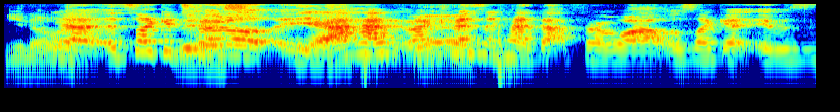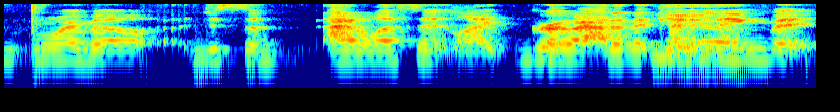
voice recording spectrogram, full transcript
you know, like, yeah, it's like a this. total. Yeah. I had my Yeah. cousin had that for a while. It was like a. It was more of a just a adolescent like grow out of it kind Yeah. of thing, but.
